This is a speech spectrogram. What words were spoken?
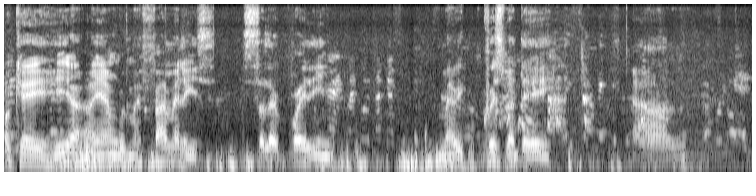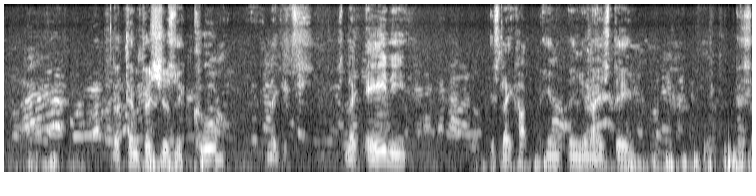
Okay, here I am with my family celebrating Merry Christmas Day. And the temperatures are cool, like it's, it's like 80. It's like hot in, the United States. It's-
